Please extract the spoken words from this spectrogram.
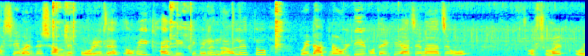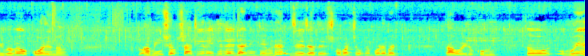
আসে বাড়িতে সামনে পড়ে যায়, তবেই খায়, দেখতে পেলে। না হলে তো ওই ঢাকনা উল্টিয়ে কোথায় কি আছে, না আছে, ও সবসময় ওইভাবেও করে না। তো আমি সব সাজিয়ে রেখে যাই ডাইনিং টেবিলে, যে যাতে সবার চোখে পড়ে, বাট তাও এরকমই তো হয়ে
